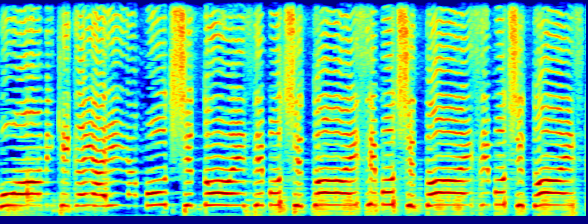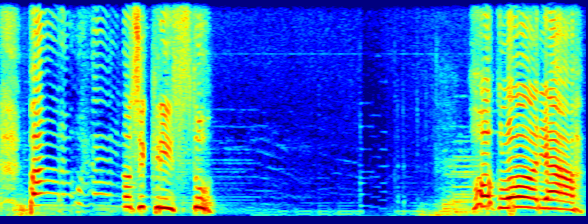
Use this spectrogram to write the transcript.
Um homem que ganharia multidões e multidões e multidões e multidões para o reino de Cristo. Oh, glória!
